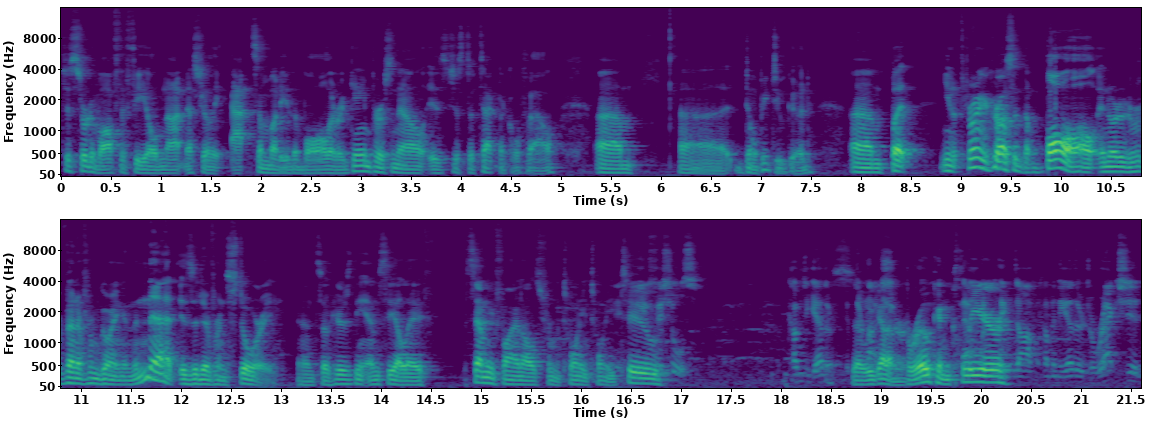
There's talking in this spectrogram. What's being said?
just sort of off the field, not necessarily at somebody, the ball or a game personnel, is just a technical foul. Uh, don't be too good. Um, but you know, throwing a cross at the ball in order to prevent it from going in the net is a different story. And so here's the MCLA semifinals from 2022. Officials come together. So we got a broken clear. Picked off coming the other direction.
